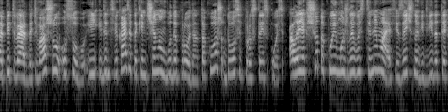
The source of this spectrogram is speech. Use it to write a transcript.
е, підтвердить вашу особу. І ідентифікація таким чином буде пройдена. Також досить проста простий спосіб. Але якщо такої можливості немає фізично відвідати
